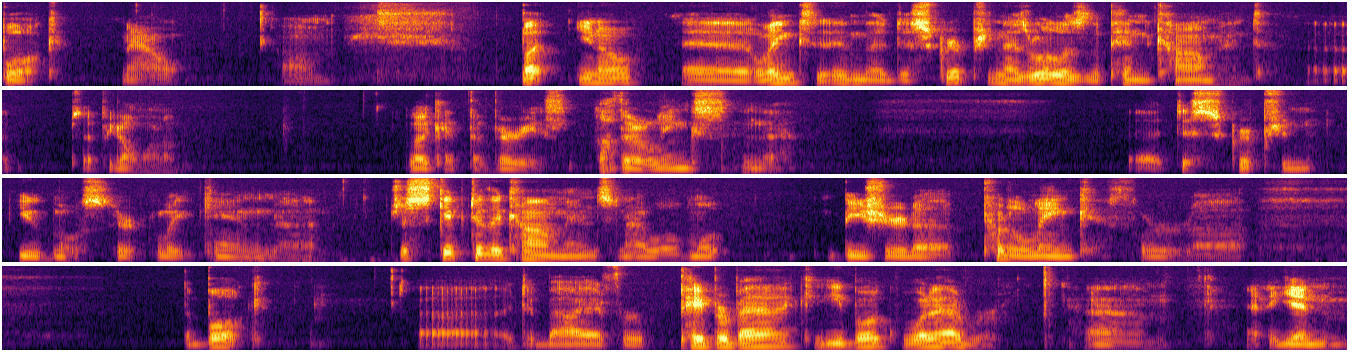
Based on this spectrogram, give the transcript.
book now. Um, but, you know, uh, links in the description as well as the pinned comment. Uh, so if you don't want to look at the various other links in the uh, description, you most certainly can uh, just skip to the comments and I will be sure to put a link for uh, the book uh, to buy it for paperback, ebook, whatever. Um, and again,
